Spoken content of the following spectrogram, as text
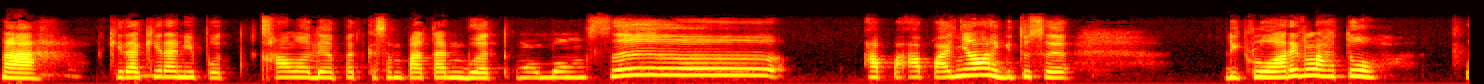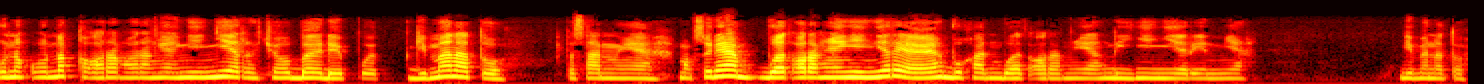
Nah, kira-kira nih Put, kalau dapat kesempatan buat ngomong se apa-apanya lah gitu se dikeluarin lah tuh unek-unek ke orang-orang yang nyinyir. Coba deh Put, gimana tuh pesannya? Maksudnya buat orang yang nyinyir ya, bukan buat orang yang dinyinyirinnya. Gimana tuh?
